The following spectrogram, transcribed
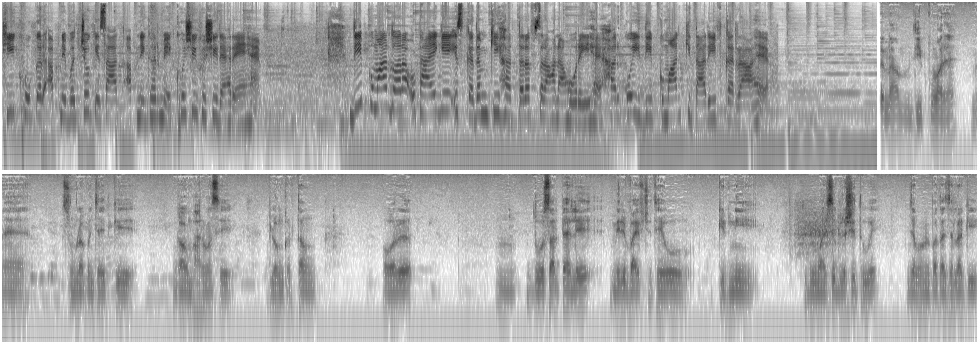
ठीक होकर अपने बच्चों के साथ अपने घर में खुशी खुशी रह रहे हैं। दीप कुमार द्वारा उठाए गए इस कदम की हर तरफ़ सराहना हो रही है। हर कोई दीप कुमार की तारीफ़ कर रहा है। मेरा नाम दीप कुमार है। मैं सुमला पंचायत के गाँव भारवा से बिलोंग करता हूँ। और दो साल पहले मेरे वाइफ जो थे, वो किडनी बीमारी से ग्रसित हुए। जब हमें पता चला कि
